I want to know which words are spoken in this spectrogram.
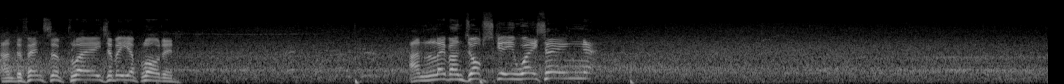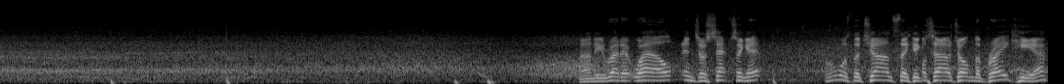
And defensive play to be applauded. And Lewandowski waiting. And he read it well, intercepting it. What was the chance they could get out on the break here?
